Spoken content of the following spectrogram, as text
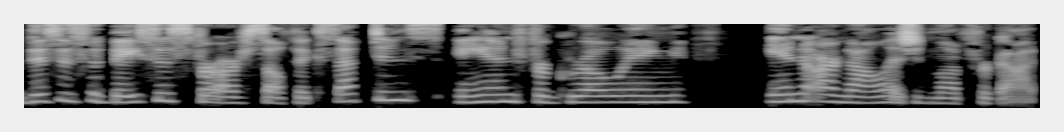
This is the basis for our self acceptance and for growing in our knowledge and love for God.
